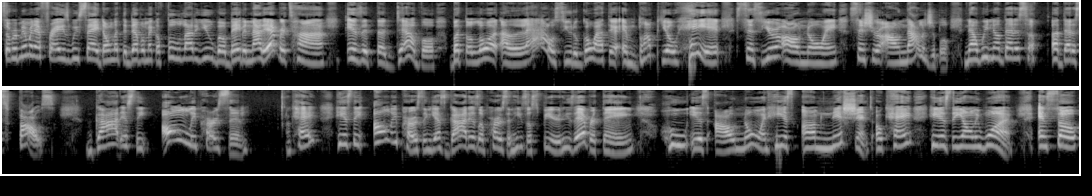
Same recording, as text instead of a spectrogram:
So remember that phrase we say, don't let the devil make a fool out of you. But baby, not every time is it the devil, but the Lord allows you to go out there and bump your head since you're all knowing, since you're all knowledgeable. Now we know that is uh, that is false. God is the only person Okay? He is the only person. Yes, God is a person. He's a spirit. He's everything who is all knowing. He is omniscient. Okay? He is the only one. And so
